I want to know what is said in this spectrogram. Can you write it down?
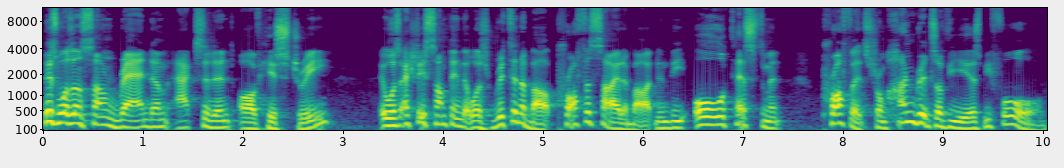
This wasn't some random accident of history. It was actually something that was written about, prophesied about in the Old Testament prophets from hundreds of years before.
